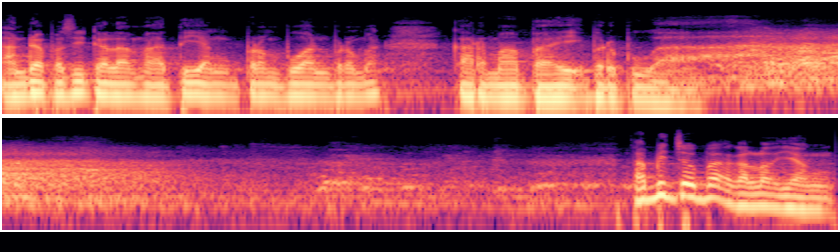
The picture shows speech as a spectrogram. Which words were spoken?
Anda pasti dalam hati yang perempuan-perempuan karma baik berbuah. Tapi coba kalau yang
